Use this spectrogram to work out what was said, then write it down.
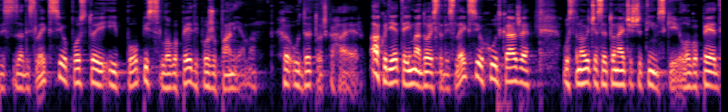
za disleksiju postoji i popis logopedi po županijama hud.hr. Ako dijete ima doista disleksiju, HUD kaže ustanovit će se to najčešće timski. Logoped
